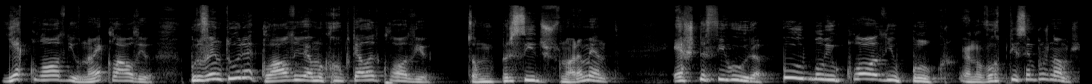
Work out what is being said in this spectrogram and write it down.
E é Clódio, não é Cláudio. Porventura, Cláudio é uma corruptela de Clódio. São muito parecidos, sonoramente. Esta figura, Públio Clódio Pulcro. Eu não vou repetir sempre os nomes.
